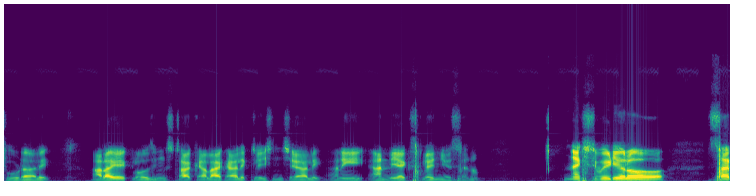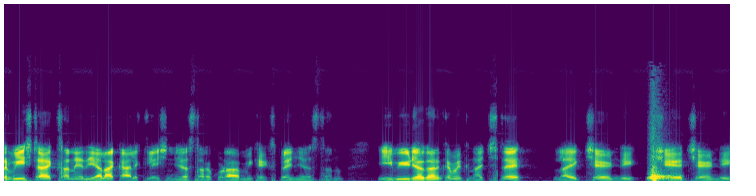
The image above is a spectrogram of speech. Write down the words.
చూడాలి అలాగే క్లోజింగ్ స్టాక్ ఎలా క్యాలిక్యులేషన్ చేయాలి అని అన్నీ ఎక్స్ప్లెయిన్ చేశాను. నెక్స్ట్ వీడియోలో సర్వీస్ ట్యాక్స్ అనేది ఎలా క్యాలిక్యులేషన్ చేస్తారో కూడా మీకు ఎక్స్ప్లెయిన్ చేస్తాను. ఈ వీడియో కనుక మీకు నచ్చితే లైక్ చేయండి షేర్ చేయండి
